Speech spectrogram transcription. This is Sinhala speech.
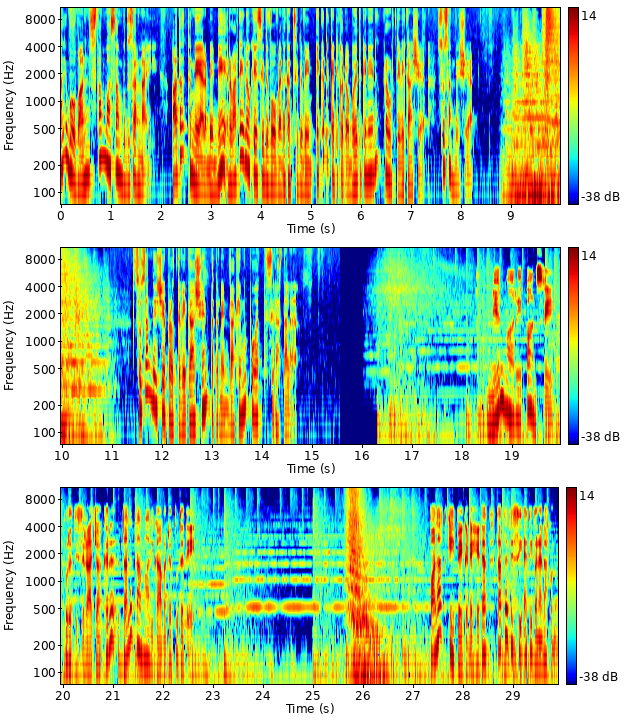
ආයුබෝවන් සම්මා සම්බුදු සරණයි. අදත් මේ අරබෙන්නේ රටේ ලෝකයේ සිදු වූ වැදගත් සිදුවීම් එකට කැටිකොට ඔබ වෙත ගෙනෙන ප්‍රවෘත්ති විකාශය සුසන්දේශය. සුසන්දේශය ප්‍රවෘත්ති විකාශයෙන් ප්‍රථමයෙන් දකිමු පුවත් සිරස්තල. මියන්මාරයේ පාන්ස්වේ පුලතිසි රාජා කර දළතා මාලිකාවට පුතතේ. පළත් කහිපයකට හෙටත් තතවැසි ඇතිවන ලකුණු.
